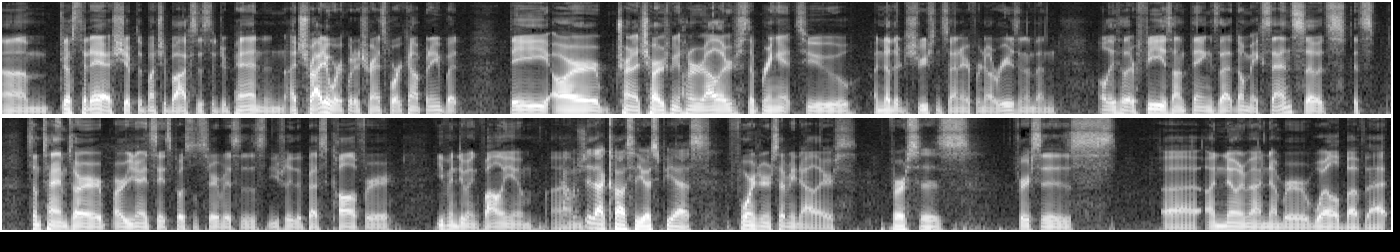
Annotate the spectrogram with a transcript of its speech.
Um, just today, I shipped a bunch of boxes to Japan, and I try to work with a transport company, but they are trying to charge me $100 to bring it to another distribution center for no reason, and then all these other fees on things that don't make sense. So it's it's sometimes our our United States Postal Service is usually the best call for even doing volume. How Um, much did that cost the USPS Four hundred seventy dollars. versus? versus uh, unknown amount number well above that.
